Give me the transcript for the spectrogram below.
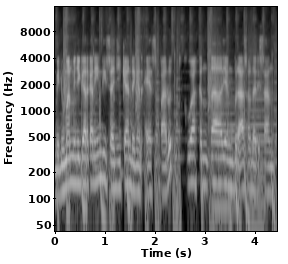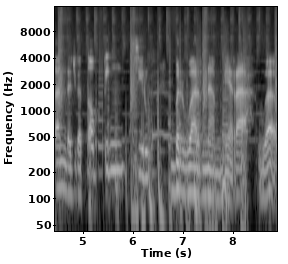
Minuman menyegarkan ini disajikan dengan es parut, kuah kental yang berasal dari santan dan juga topping sirup berwarna merah. Wow.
